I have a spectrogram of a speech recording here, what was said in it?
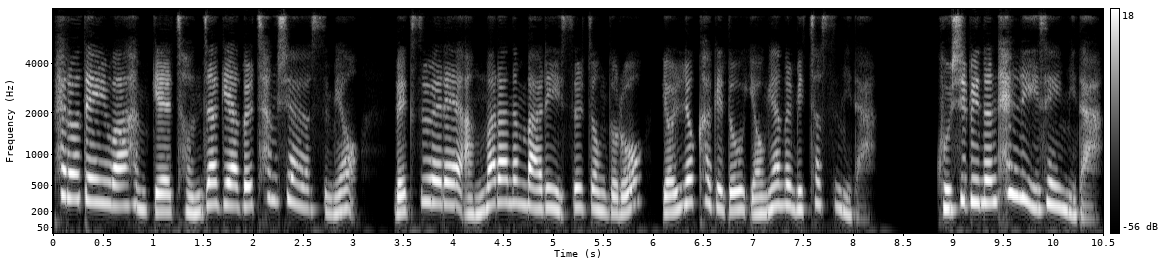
패러데이와 함께 전자계약을 창시하였으며 맥스웰의 악마라는 말이 있을 정도로 연력하게도 영향을 미쳤습니다. 90위는 헨리 2세입니다.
